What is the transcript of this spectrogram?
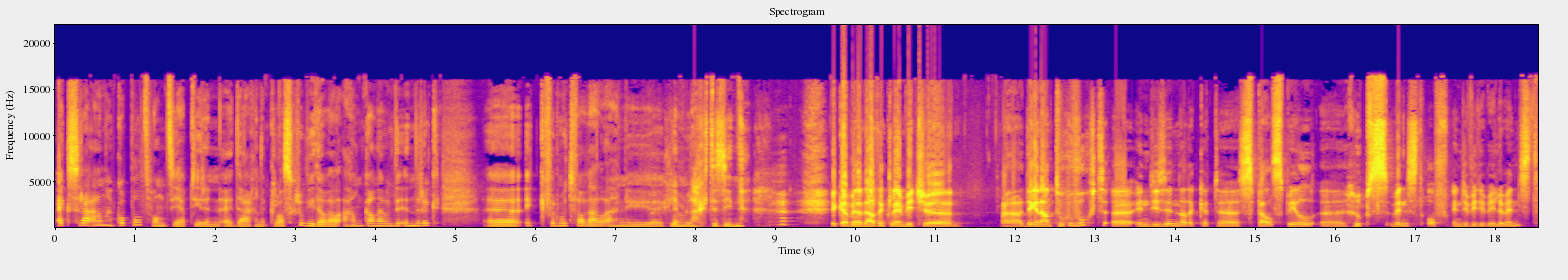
extra aan gekoppeld? Want je hebt hier een uitdagende klasgroep die dat wel aan kan, heb ik de indruk. Ik vermoed van wel aan uw glimlach te zien. Ik heb inderdaad een klein beetje uh, dingen aan toegevoegd. In die zin dat ik het spel speel, groepswinst of individuele winst.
